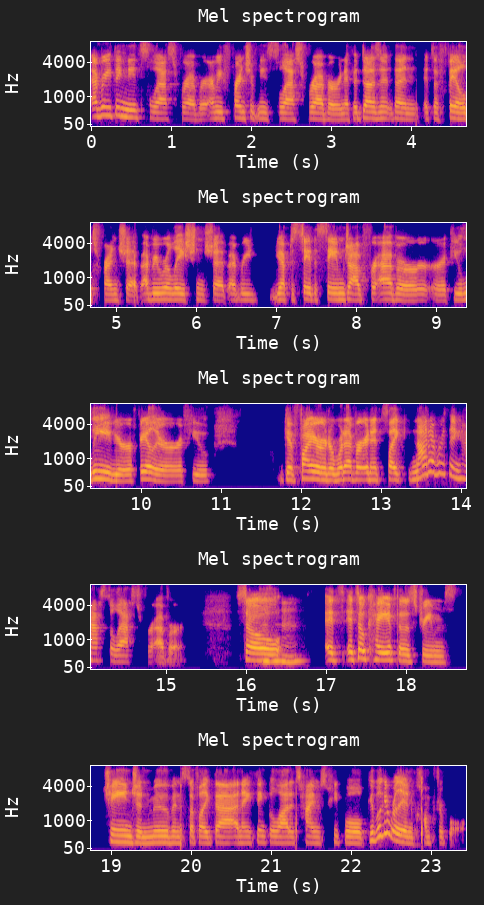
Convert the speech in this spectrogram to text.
everything needs to last forever. Every friendship needs to last forever. And if it doesn't, then it's a failed friendship. Every relationship, every you have to stay the same job forever. Or, or if you leave, you're a failure. Or if you get fired or whatever. And it's like not everything has to last forever. So mm-hmm. it's it's okay if those dreams change and move and stuff like that. And i think a lot of times people people get really uncomfortable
